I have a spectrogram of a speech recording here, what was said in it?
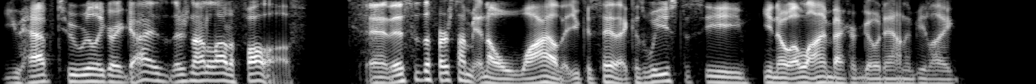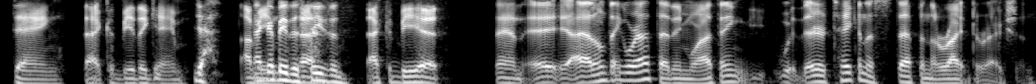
you have two really great guys. There's not a lot of fall off. And this is the first time in a while that you could say that because we used to see, you know, a linebacker go down and be like, dang, that could be the game. Yeah, I that could be the that- season. That could be it. And eh, I don't think we're at that anymore. I think they're taking a step in the right direction.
